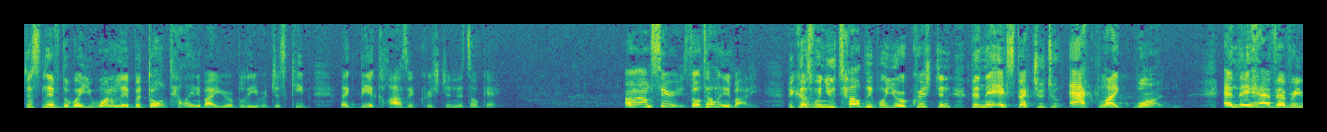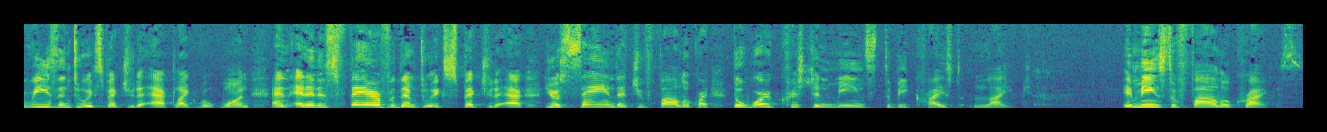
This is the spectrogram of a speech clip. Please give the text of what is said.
Just live the way you want to live, but don't tell anybody you're a believer. Just keep, like, be a closet Christian. It's okay. I'm serious. Don't tell anybody. Because when you tell people you're a Christian, then they expect you to act like one. And they have every reason to expect you to act like one. And, and it is fair for them to expect you to act. You're saying that you follow Christ. The word Christian means to be Christ like, it means to follow Christ,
